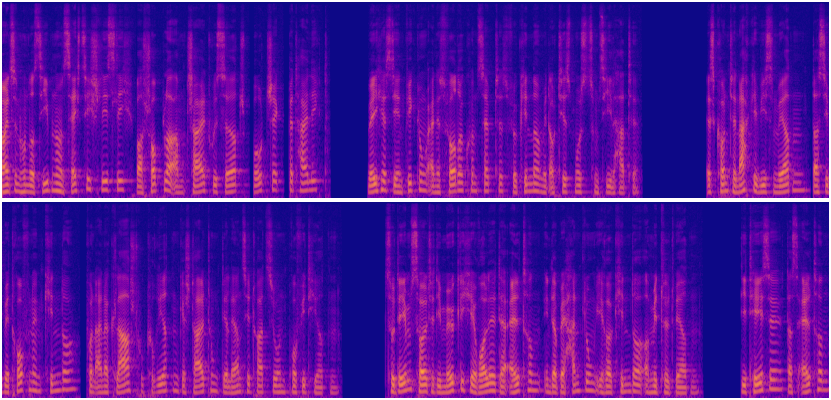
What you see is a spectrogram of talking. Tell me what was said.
1967 schließlich war Schoppler am Child Research Project beteiligt, welches die Entwicklung eines Förderkonzeptes für Kinder mit Autismus zum Ziel hatte es konnte nachgewiesen werden, dass die betroffenen Kinder von einer klar strukturierten Gestaltung der Lernsituation profitierten. Zudem sollte die mögliche Rolle der Eltern in der Behandlung ihrer Kinder ermittelt werden. Die These, dass Eltern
